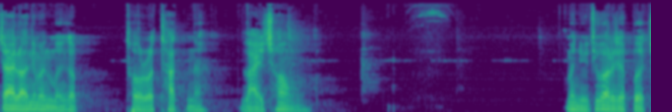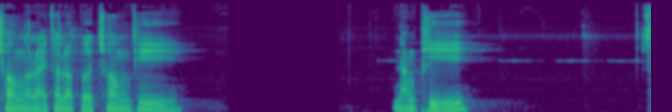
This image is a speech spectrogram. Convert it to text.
ใจเรานี่มันเหมือนกับโทรทัศน์นะหลายช่อง มันอยู่ที่ว่าเราจะเปิดช่องอะไร ถ้าเราเปิดช่องที่ หนังผี ส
